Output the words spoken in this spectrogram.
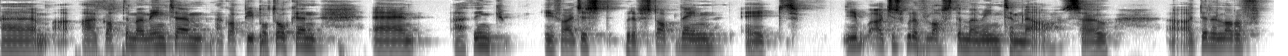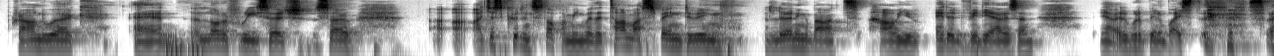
Um, I, I, got the momentum. I got people talking, and I think if I just would have stopped then, it I just would have lost the momentum now. So uh, I did a lot of groundwork and a lot of research. So I, I just couldn't stop. I mean, with the time I spent doing learning about how you edit videos and yeah, it would have been a waste. so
